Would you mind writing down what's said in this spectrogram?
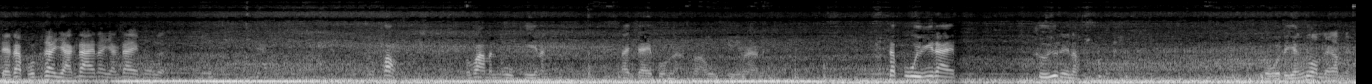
แต่ถ้าผมถ้าอยากได้นะอยากได้ก็เลยถูกต้องเพราะว่ามันโอเคนะ ได้ใจผมนะว่าโอเคมากเลยถ้าปูอย่างนี้ได้ คืออยู่เลยเนาะโอ้แต่ยังน่วมเลยครับเนี่ย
